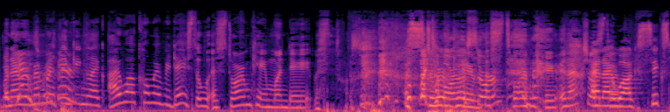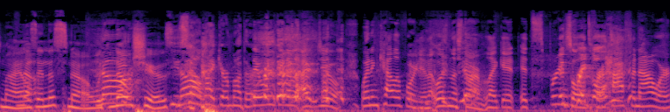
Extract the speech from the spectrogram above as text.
But And yeah, I remember right thinking, like, I walk home every day. So a storm came one day. like tomorrow came. storm. A storm came. An actual and I walked six miles No. in the snow with No. no, shoes. You sound like your mother. They weren't gonna. I do. When in California, that wasn't a storm. Like it, it sprinkled, for sprinkled. half an hour,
